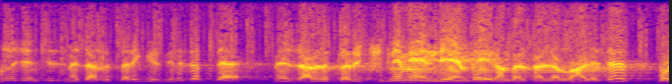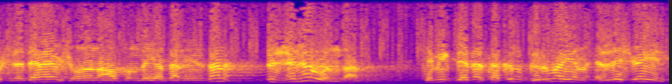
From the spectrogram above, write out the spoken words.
Onun için siz mezarlıklara girdiniz hep de mezarlıkları çiğnemeyin diyen Peygamber sallallahu aleyhi ve sellem boşuna dememiş onun altında yatan insan üzülür ondan. Kemiklerine sakın kırmayın, elleşmeyin.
